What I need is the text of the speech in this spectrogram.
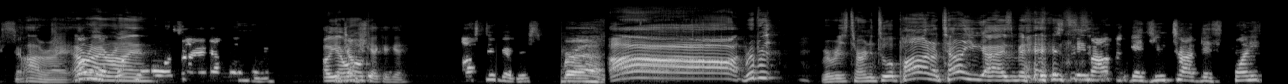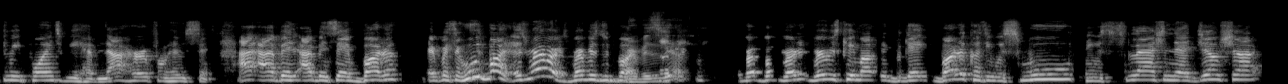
So All right, One all right, more, Ryan. more. Sorry, I got one more. Oh yeah, one- okay, okay, okay. Austin Rivers. Bruh. Ah, Rivers. Rivers turned into a pond. I'm telling you guys, man. Rivers came out against Utah, gets 23 points. We have not heard from him since. I, I've been I've been saying butter. Everybody said, who's butter? It's Rivers. Rivers is butter. Rivers, yeah. Rivers came out the gate butter because he was smooth. He was slashing that jump shot.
